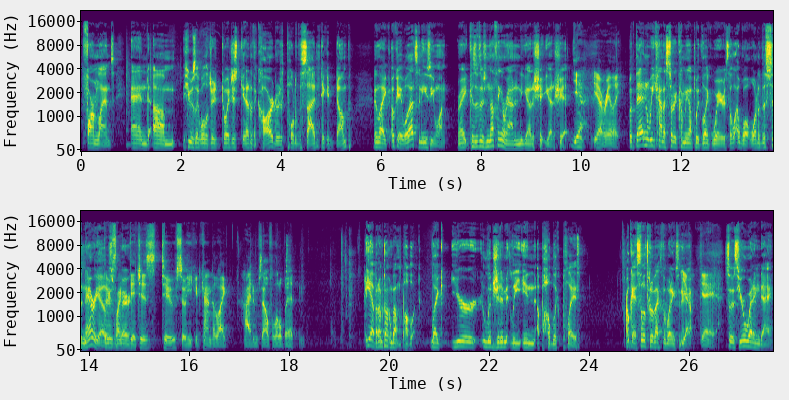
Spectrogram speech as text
farmlands, and um, he was like, well, do, do I just get out of the car, or just pull to the side and take a dump? And like, okay, well, that's an easy one, right? Because if there's nothing around and you got to shit, you got to shit. Yeah, yeah, really. But then we kind of started coming up with like, where's the li- what? What are the scenarios? There's like ditches too, so he could kind of like hide himself a little bit. Yeah, but I'm talking about in public. Like you're legitimately in a public place. Okay, so let's go back to the wedding scenario. Yeah, yeah, yeah. So it's your wedding day.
